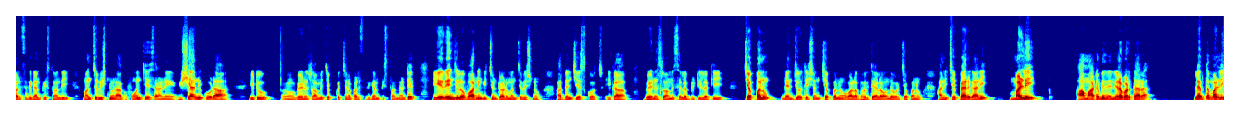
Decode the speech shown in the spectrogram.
పరిస్థితి కనిపిస్తోంది. మంచు విష్ణు నాకు ఫోన్ చేశారనే విషయాన్ని కూడా ఇటు వేణుస్వామి చెప్పుకొచ్చిన పరిస్థితి కనిపిస్తోంది. అంటే ఏ రేంజ్లో వార్నింగ్ ఇచ్చి ఉంటాడు మంచు విష్ణు? అర్థం చేసుకోవచ్చు. ఇక వేణుస్వామి సెలబ్రిటీలకి చెప్పను. నేను జ్యోతిష్యం చెప్పను. వాళ్ళ భవిత ఎలా ఉందో కూడా చెప్పను. అని చెప్పారు కానీ మళ్ళీ ఆ మాట మీద నిలబడతారా? లేకపోతే మళ్ళీ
